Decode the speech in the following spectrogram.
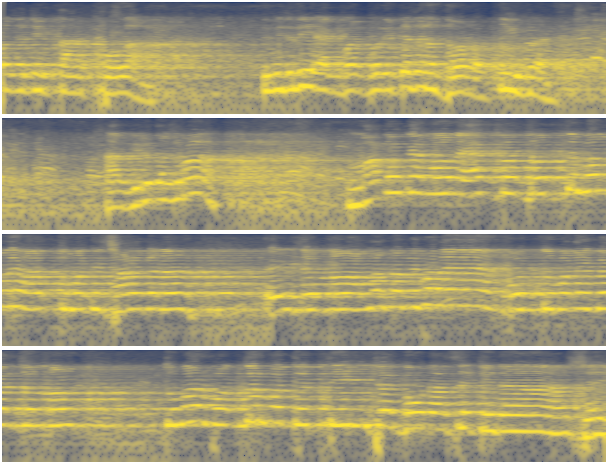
পজিটিভ তার খোলা তুমি যদি একবার পরীক্ষা যেন ধরো, কি হয়? আর বিরত আসবে না একবার ধরতে আর তোমাকে ছাড়বে না। এই জন্য আল্লাহ নবী বন্ধু বানাইবার জন্য, তোমার বন্ধুর মধ্যে তিনটা গুণ আছে কিনা, সেই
